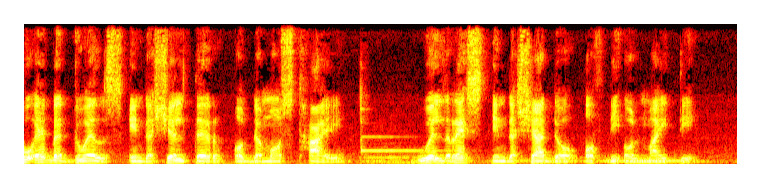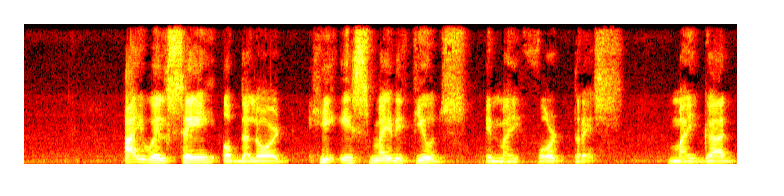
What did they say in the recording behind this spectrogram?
Whoever dwells in the shelter of the Most High will rest in the shadow of the Almighty. I will say of the Lord, He is my refuge in my fortress, my God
